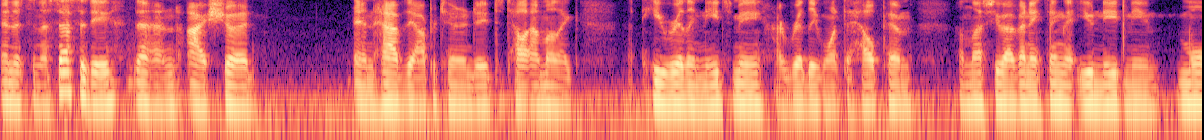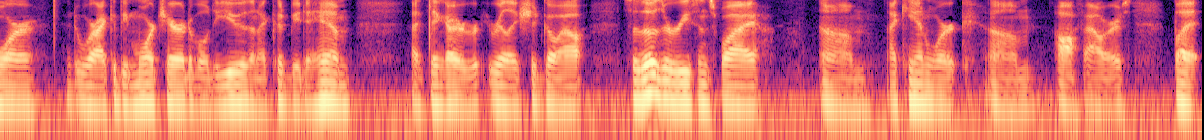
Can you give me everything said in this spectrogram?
and it's a necessity, then I should and have the opportunity to tell Emma like he really needs me. I really want to help him. Unless you have anything that you need me more where I could be more charitable to you than I could be to him, I think I r- really should go out. So those are reasons why um, I can work um, off hours. But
